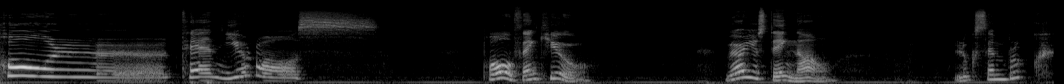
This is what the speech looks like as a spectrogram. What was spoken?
Paul, 10 euros. Paul, thank you. Where are you staying now? Luxembourg?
